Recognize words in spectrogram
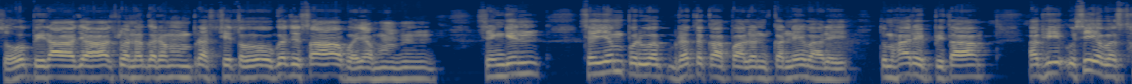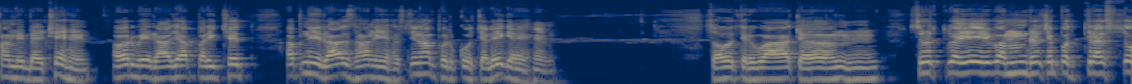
सोपि राजा प्रस्थितो गज साहयम सिंगिन, संयम पूर्वक व्रत का पालन करने वाले तुम्हारे पिता अभी उसी अवस्था में बैठे हैं और वे राजा परीक्षित अपनी राजधानी हस्तिनापुर को चले गए हैं। सौतिर्वाच श्रुत्व ऋषिपुत्रस्तु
